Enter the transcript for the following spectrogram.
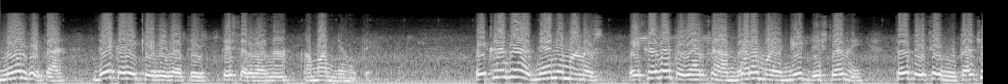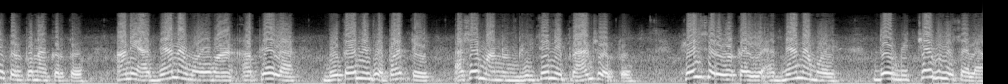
न घेता जे काही केले जाते ते सर्वांना अमान्य होते. एखादा अज्ञानी माणूस एखादा पदार्थ अंधारामुळे नीट दिसल्याने तर तेथे भूताची कल्पना करतो आणि अज्ञानामुळे आपल्याला भूताने झपाटते असे मानून भीतीने प्राण सोडतो. हे सर्व काही अज्ञानामुळे जो मिथ्याभास झाला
